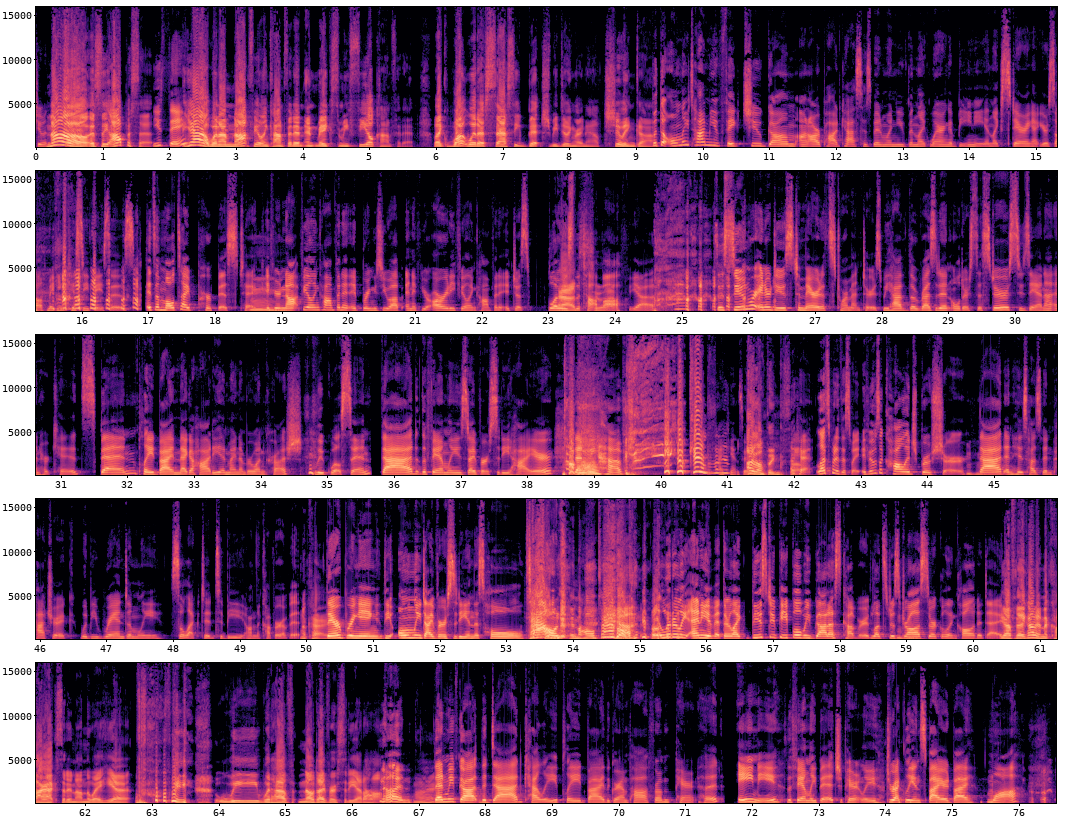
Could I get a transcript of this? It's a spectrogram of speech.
get to chewing. the no, it's the opposite. You think? Yeah, when I'm not feeling confident, it makes me feel confident. Like, what would a sassy bitch be doing right now? Chewing gum. But the only time you've fake chew gum on our podcast has been when you've been like wearing a beanie and like staring at yourself, making kissy faces. It's a multi purpose tick. If Mm. you're not feeling confident, it brings you up. And if you're already feeling confident, it just blows the top to off. Yeah. so soon we're introduced to Meredith's tormentors. We have the resident older sister, Susannah, and her kids. Ben, played by Mega Hottie and my number one crush, Luke Wilson. Thad, the family's diversity hire. Then we have. you can't say I can't say I that. don't think so. Okay, let's put it this way. If it was a college brochure, Mm-hmm. Thad and his husband Patrick would be randomly selected to be on the cover of it. Okay. They're bringing the only diversity in this whole Town. town. In the whole town. Yeah, literally any of it. They're like, these two people, we've got us covered. Let's just draw a circle and call it a day. Mm-hmm. Yeah, if they got in a car accident on the way here, we we would have no diversity at all. None. All right. Then we've got the dad, Kelly, played by the grandpa from Parenthood. Amy, the family bitch, apparently directly inspired by moi.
